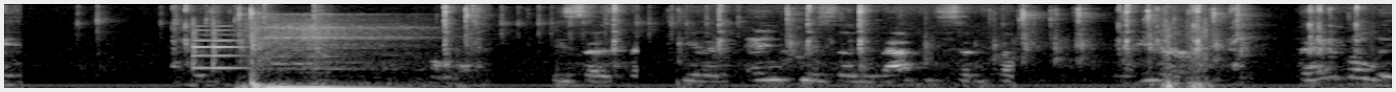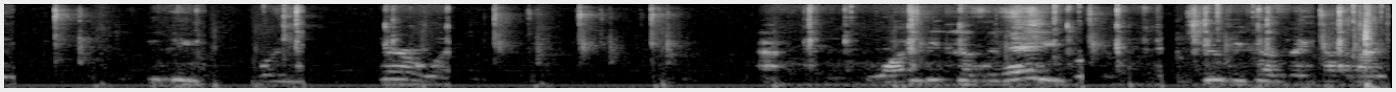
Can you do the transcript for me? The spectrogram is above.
he says they've seen an increase in meth since the year. They believe people were heroin. One, because it's cheaper, and two, because they have an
